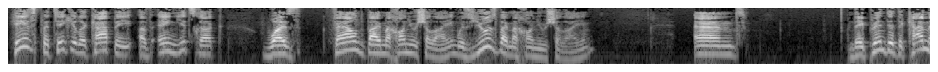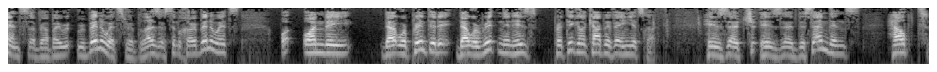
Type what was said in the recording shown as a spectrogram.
His particular copy of Ein Yitzchak was found by Machon Yerushalayim, was used by Machon Yerushalayim, and they printed the comments of Rabbi Rabinowitz, Rabbi Lezer Simcha Rabinowitz, on the that were printed that were written in his particular copy of Ein Yitzchak. His uh, his uh, descendants helped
